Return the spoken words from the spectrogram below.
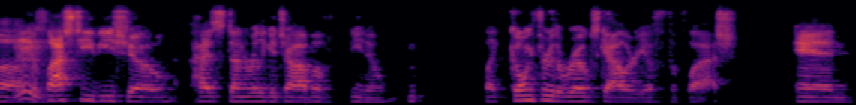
uh, mm. the Flash TV show has done a really good job of, you know, like going through the rogues gallery of the Flash, and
